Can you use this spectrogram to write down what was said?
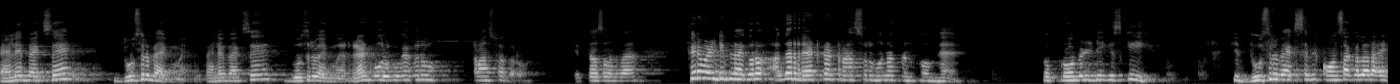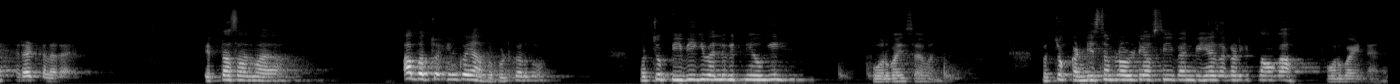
पहले बैग से दूसरे बैग में, पहले बैग से दूसरे बैग में रेड बॉल को क्या करो? ट्रांसफ़र करो। इतना समझ में फिर मल्टीप्लाई करो। अगर रेड का ट्रांसफ़र होना कंफर्म है तो प्रोबेबिलिटी किसकी? कि दूसरे बैग से भी कौन सा कलर आए? रेड कलर आए। इतना समझ में आया? अब बच्चों, इनको यहाँ पे पुट कर दो। बच्चों पीबी की वैल्यू कितनी होगी? फोर बाई सेवन बच्चों conditional probability of C when B has occurred कितना होगा? फोर बाई टेन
